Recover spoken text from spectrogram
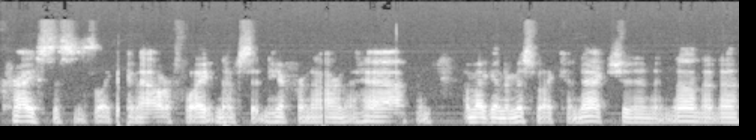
Christ, this is like an hour flight, and I'm sitting here for an hour and a half, and am I going to miss my connection? And no, no, no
